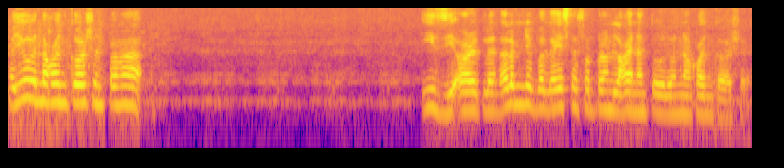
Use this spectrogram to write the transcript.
Ayun, na-concussion pa nga. Easy R clan. Alam niyo ba guys na sobrang laki ng tulong ng concussion.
